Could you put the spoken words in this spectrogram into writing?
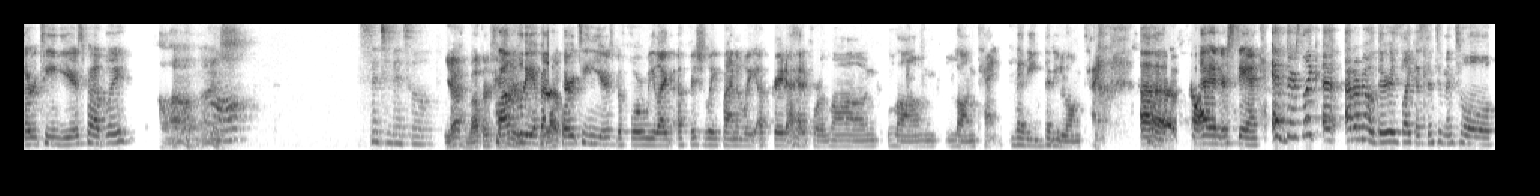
13 years probably. Oh wow, nice. Aw. Sentimental. Yeah, about 13 Probably years. about Yep. 13 years before we like officially finally upgraded. I had it for a long, long, long time. Very, very long time. Uh, so I understand. And there's like a, I don't know, there is like a sentimental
